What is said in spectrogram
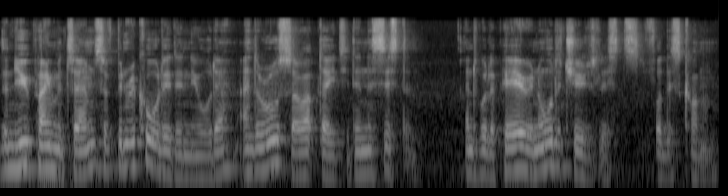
The new payment terms have been recorded in the order and are also updated in the system and will appear in all the choose lists for this column.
